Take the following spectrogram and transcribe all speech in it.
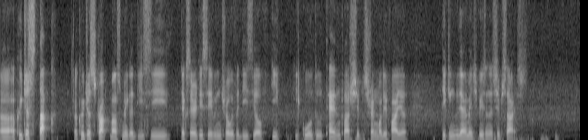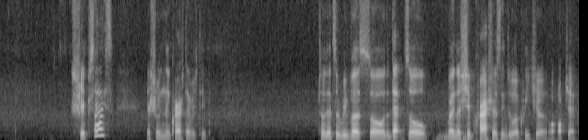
uh, a creature stuck a creature struck must make a DC dexterity saving throw with a DC of e equal to 10 plus ship strength modifier, taking damage based on the ship size. Ship size? As shown in the crash damage table. So that's a reverse. So the that so when the ship crashes into a creature or object,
